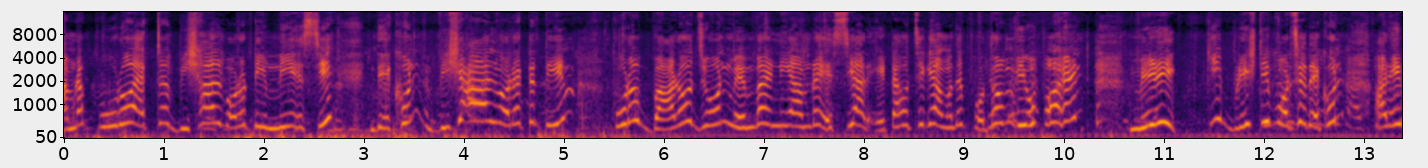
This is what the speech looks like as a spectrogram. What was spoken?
আমরা পুরো একটা বিশাল বড় টিম নিয়ে এসেছি। দেখুন, বিশাল বড় একটা টিম পুরো বারো জন মেম্বার নিয়ে আমরা এসেছি। আর এটা হচ্ছে কি আমাদের প্রথম ভিউ পয়েন্ট মিরিক। কি বৃষ্টি পড়ছে দেখুন। আর এই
